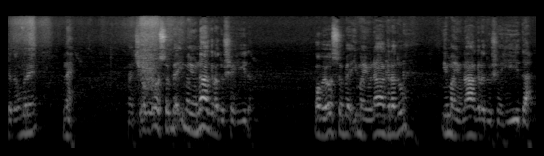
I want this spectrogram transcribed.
kada umre? Ne. Znači, ove osobe imaju nagradu šehida. Ove osobe imaju nagradu, imaju nagradu šehida.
